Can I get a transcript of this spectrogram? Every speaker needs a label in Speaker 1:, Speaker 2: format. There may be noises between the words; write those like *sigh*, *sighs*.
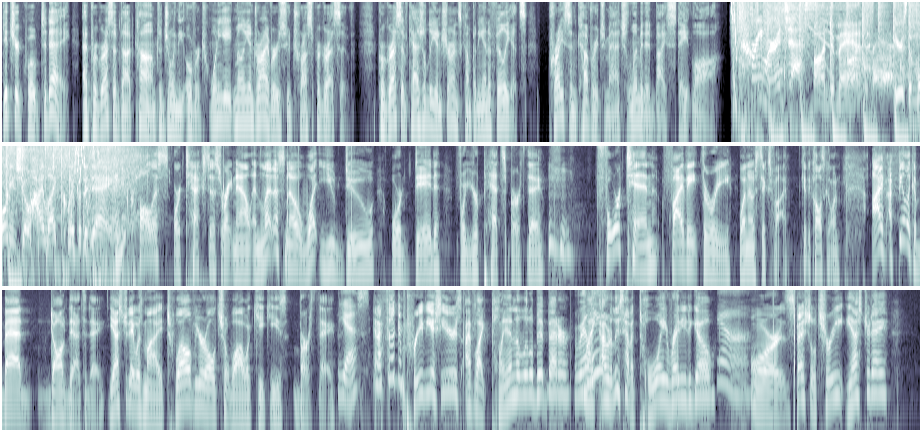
Speaker 1: Get your quote today at progressive.com to join the over 28 million drivers who trust Progressive. Progressive Casualty Insurance Company and Affiliates. Price and coverage match limited by state law.
Speaker 2: Kramer and Jess.
Speaker 3: On demand. Here's the morning show highlight clip of the day.
Speaker 4: Can you call us or text us right now and let us know what you do or did for your pet's birthday? *laughs* 410 583 1065. Get the calls going. I, I feel like a bad dog dad today. Yesterday was my 12 year old Chihuahua Kiki's birthday.
Speaker 5: Yes.
Speaker 4: And I feel like in previous years, I've like planned a little bit better.
Speaker 5: Really?
Speaker 4: Like I would at least have a toy ready to go.
Speaker 5: Yeah.
Speaker 4: Or special treat. Yesterday,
